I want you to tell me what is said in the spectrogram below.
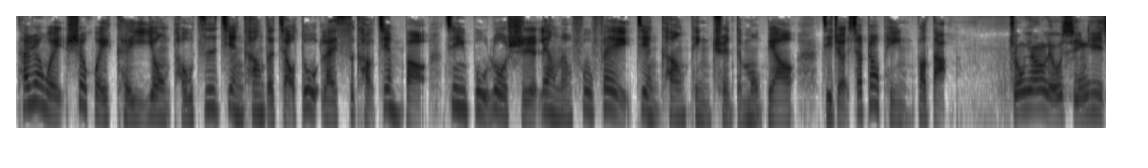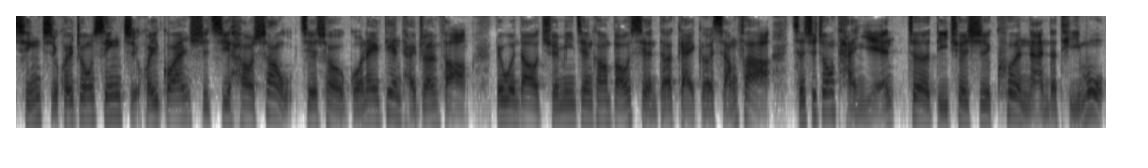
他认为社会可以用投资健康的角度来思考健保，进一步落实量能付费、健康平权的目标。记者肖兆平报道。中央流行疫情指挥中心指挥官十七号上午接受国内电台专访，被问到全民健康保险的改革想法，陈时中坦言，这的确是困难的题目，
